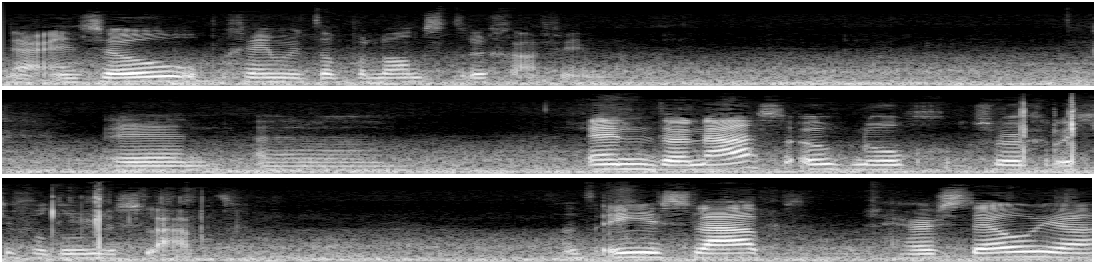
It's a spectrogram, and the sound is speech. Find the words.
Nou, en zo op een gegeven moment dat balans terug gaan vinden. En, uh, en daarnaast ook nog zorgen dat je voldoende slaapt. Want in je slaap herstel je.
